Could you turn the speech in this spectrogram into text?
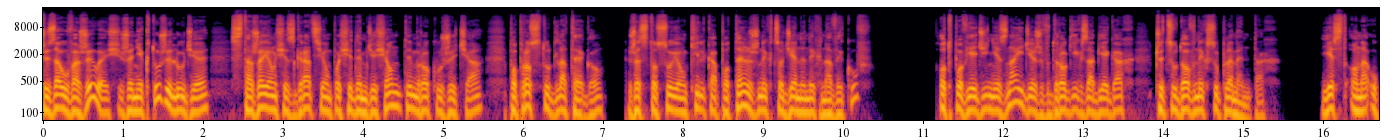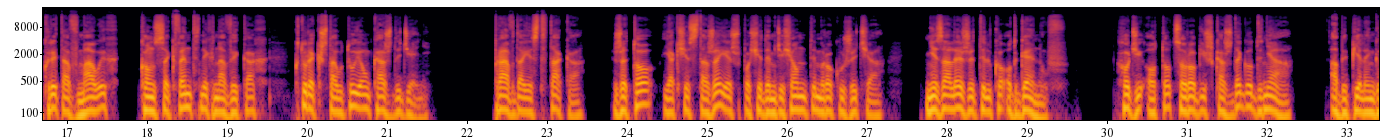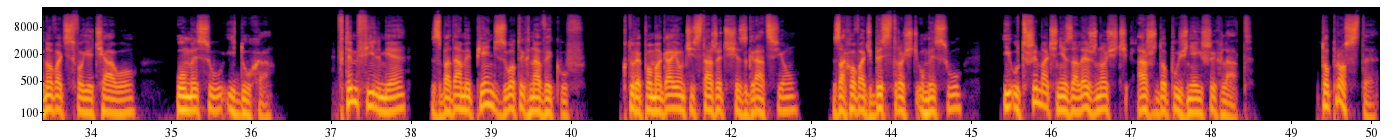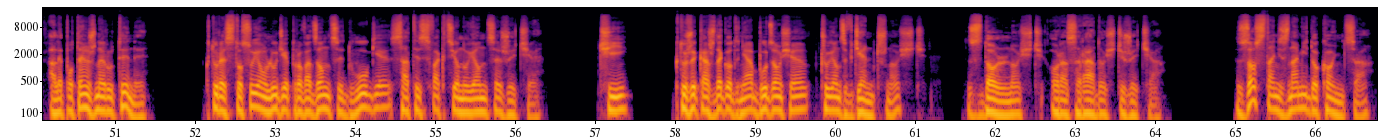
Czy zauważyłeś, że niektórzy ludzie starzeją się z gracją po 70 roku życia po prostu dlatego, że stosują kilka potężnych codziennych nawyków? Odpowiedzi nie znajdziesz w drogich zabiegach czy cudownych suplementach. Jest ona ukryta w małych, konsekwentnych nawykach, które kształtują każdy dzień. Prawda jest taka, że to, jak się starzejesz po 70 roku życia, nie zależy tylko od genów. Chodzi o to, co robisz każdego dnia, aby pielęgnować swoje ciało, umysł i ducha. W tym filmie zbadamy pięć złotych nawyków, które pomagają ci starzeć się z gracją, zachować bystrość umysłu i utrzymać niezależność aż do późniejszych lat. To proste, ale potężne rutyny, które stosują ludzie prowadzący długie, satysfakcjonujące życie. Ci, którzy każdego dnia budzą się czując wdzięczność, zdolność oraz radość życia. Zostań z nami do końca,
